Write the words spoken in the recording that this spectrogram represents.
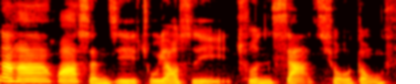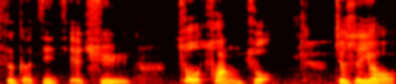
那它花神祭主要是以春夏秋冬四个季节去做创作，就是有，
